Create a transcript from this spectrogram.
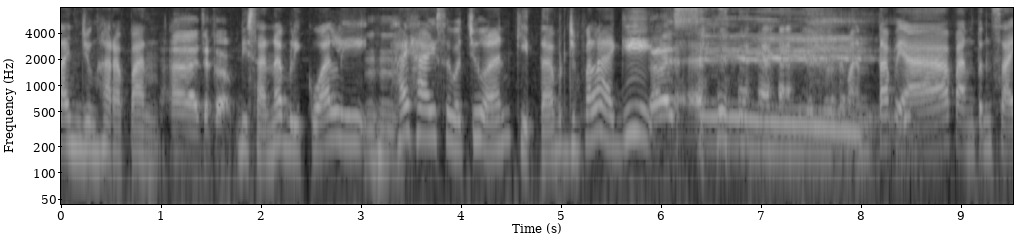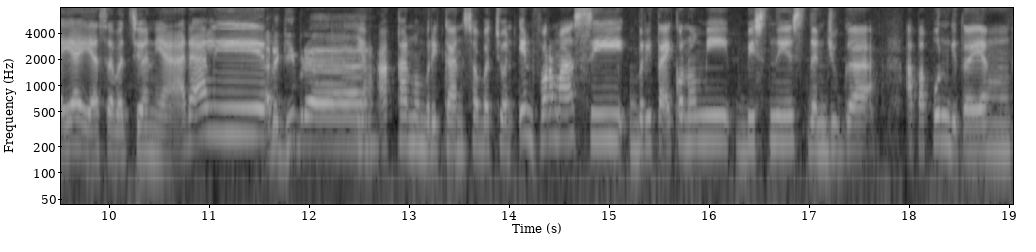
Tanjung Harapan. Ah, cakep. Di sana beli kuali. Mhm. Hai hai sobat cuan, kita berjumpa lagi. Asik. Mantap ya, pantun saya ya sobat cuan ya. Ada Alin. Ada Gibran. yang akan memberikan sobat cuan informasi, berita ekonomi, bisnis dan juga apa pun gitu ya yang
